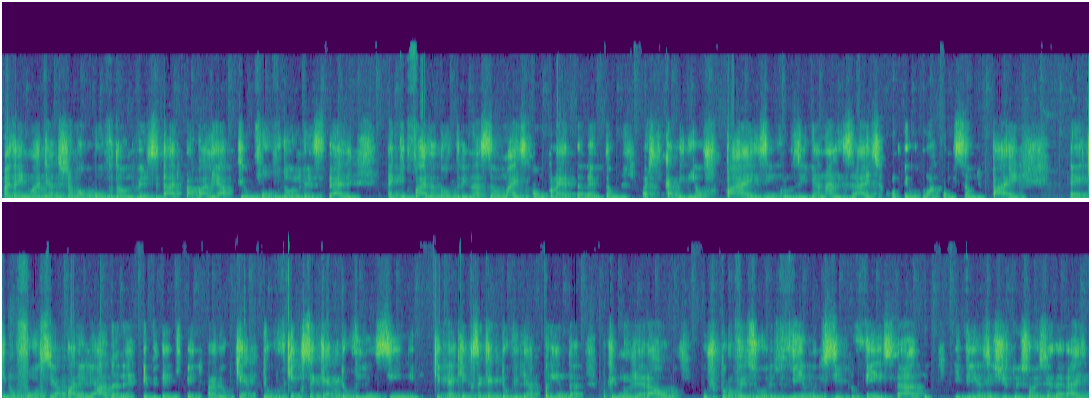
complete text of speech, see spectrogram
Mas aí não adianta chamar o povo da universidade para avaliar, porque o povo da universidade é que faz a doutrinação mais completa, né? Então, acho que caberia aos pais, inclusive, analisar esse conteúdo, uma comissão de pai é, que não fosse aparelhada, né? Evidentemente, para ver o que é que, teu, o que, é você quer que teu filho ensine, o que, é, que, é que você quer que teu filho aprenda. Porque, no geral, os professores, via município, via estado e via as instituições federais,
